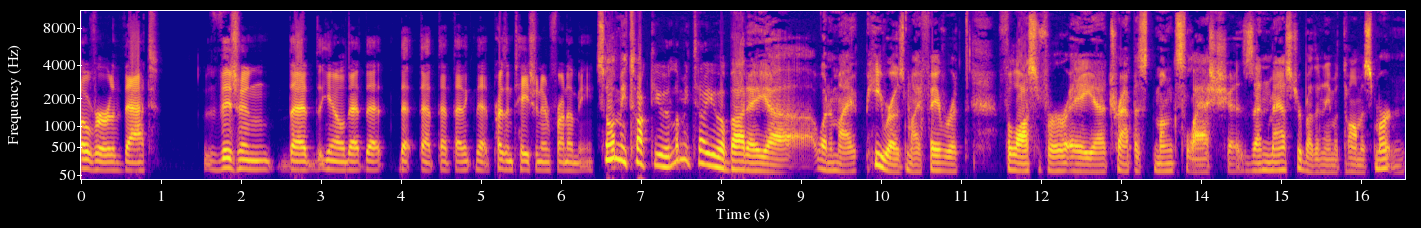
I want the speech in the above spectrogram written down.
over that vision that you know that that that that that that, that presentation in front of me. So let me talk to you. Let me tell you about a uh, one of my heroes, my favorite philosopher, a uh, Trappist monk slash uh, Zen master by the name of Thomas Merton.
